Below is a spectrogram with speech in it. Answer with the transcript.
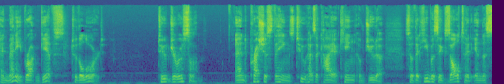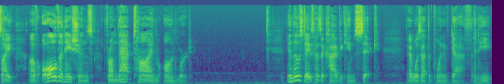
And many brought gifts to the Lord, to Jerusalem, and precious things to Hezekiah king of Judah, so that he was exalted in the sight of all the nations from that time onward. In those days, Hezekiah became sick and was at the point of death, and he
